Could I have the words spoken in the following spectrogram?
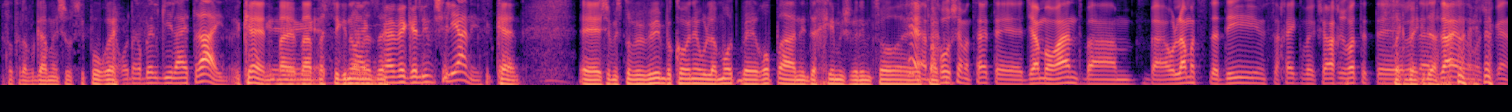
לעשות עליו גם איזשהו סיפור. אה, רון ארבל גילה את רייז. כן, אה, בסגנון מה- הזה. מהמגלים של יאניס. כן. אה, שמסתובבים בכל מיני אולמות באירופה הנידחים בשביל למצוא... אה, כן, הבחור שמצא את אה, ג'ה מורנט בעולם הצדדי, משחק, וכשהלך לראות את משחק יודע, באקדח. כן.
